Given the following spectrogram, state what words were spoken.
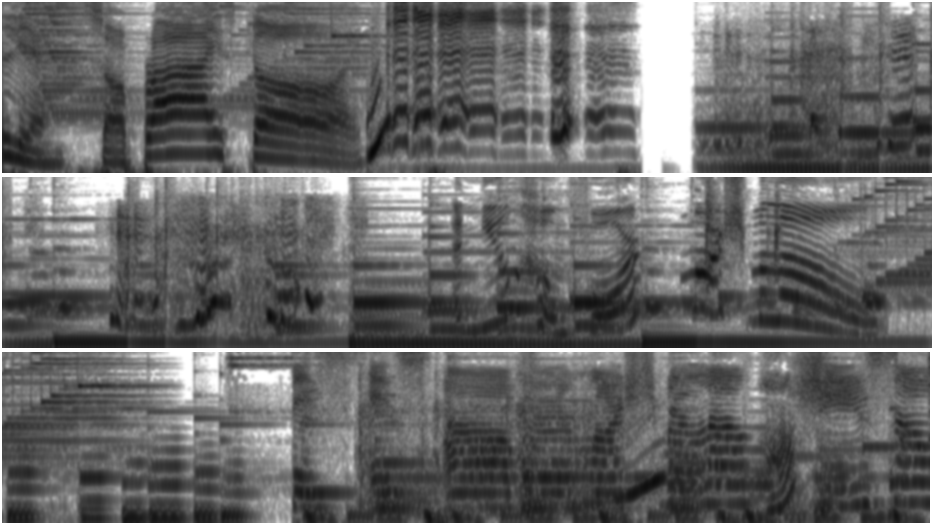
Alien Surprise Toy! A new home for Marshmallow! This is our Marshmallow. Huh? She's so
